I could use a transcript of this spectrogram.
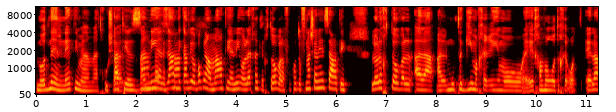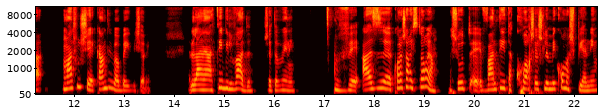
מאוד נהניתי מה, מהתחושה את יזמת, אני יזמתי. קמתי בבוקר אמרתי אני הולכת לכתוב על הפקות אופנה שאני יצרתי. לא לכתוב על, על, על מותגים אחרים או אה, חברות אחרות אלא משהו שהקמתי והבייבי שלי. להנאתי בלבד שתביני. ואז אה, כל השאר היסטוריה. פשוט אה, הבנתי את הכוח שיש למיקרו משפיענים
